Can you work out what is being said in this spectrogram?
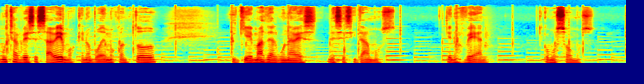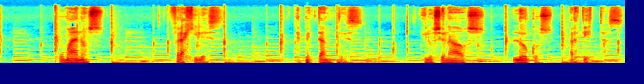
muchas veces sabemos que no podemos con todo y que más de alguna vez necesitamos que nos vean como somos, humanos, frágiles, expectantes, ilusionados, locos, artistas.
